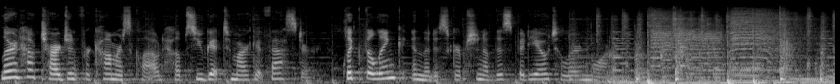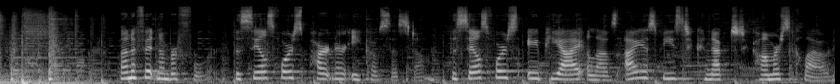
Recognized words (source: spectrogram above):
Learn how Chargent for Commerce Cloud helps you get to market faster. Click the link in the description of this video to learn more. Benefit number four, the Salesforce Partner Ecosystem. The Salesforce API allows ISVs to connect to Commerce Cloud,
